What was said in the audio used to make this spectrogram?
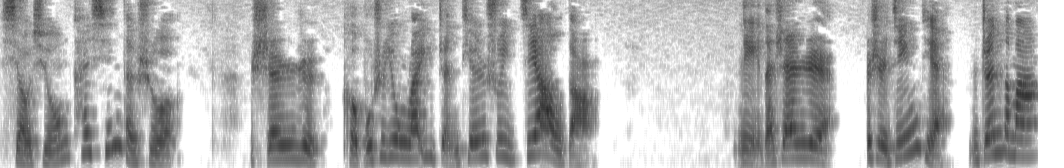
小熊开心地说：“生日。”可不是用来一整天睡觉的。你的生日是今天，真的吗？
